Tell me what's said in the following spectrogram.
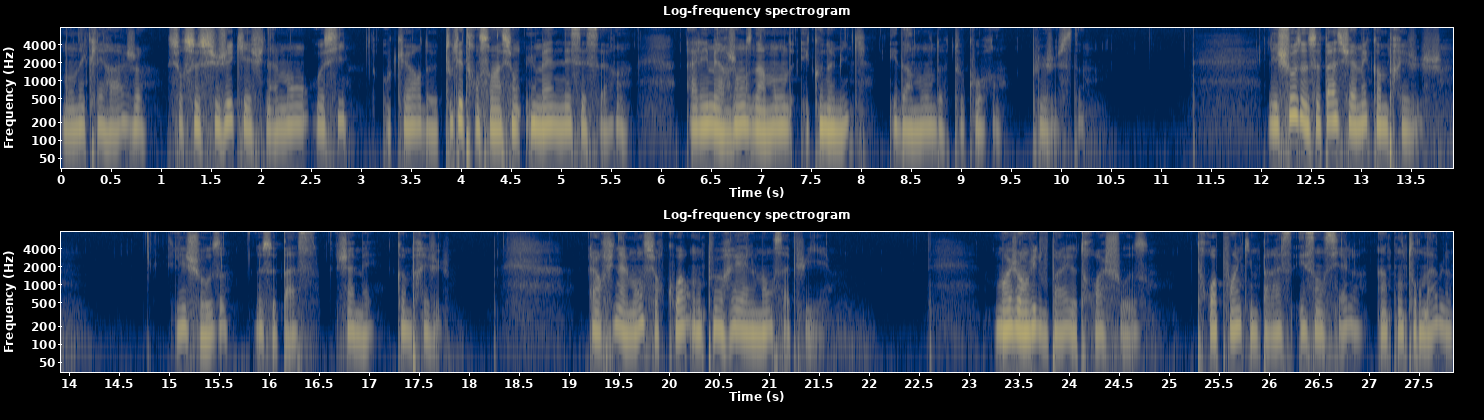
mon éclairage sur ce sujet qui est finalement aussi au cœur de toutes les transformations humaines nécessaires à l'émergence d'un monde économique et d'un monde tout court plus juste. Les choses ne se passent jamais comme prévu les choses ne se passent jamais comme prévu. Alors finalement, sur quoi on peut réellement s'appuyer? Moi, j'ai envie de vous parler de trois choses. Trois points qui me paraissent essentiels, incontournables,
